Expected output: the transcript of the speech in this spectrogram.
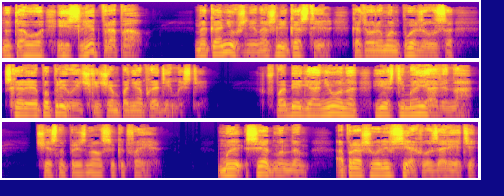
но того и след пропал. На конюшне нашли костыль, которым он пользовался скорее по привычке, чем по необходимости. В побеге Аниона есть и моя вина, — честно признался Катфаэль. Мы с Эдмундом опрашивали всех в лазарете,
